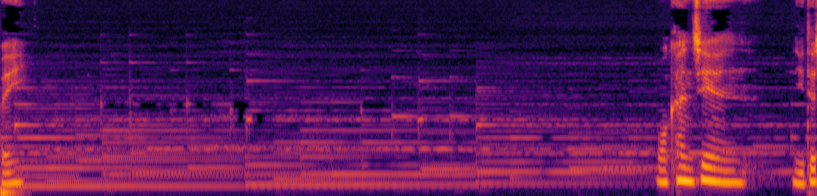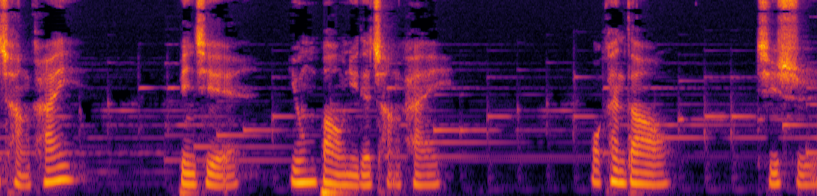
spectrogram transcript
悲。我看见你的敞开，并且拥抱你的敞开。我看到，其实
